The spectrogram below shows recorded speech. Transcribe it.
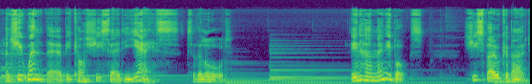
And she went there because she said yes to the Lord. In her many books, she spoke about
